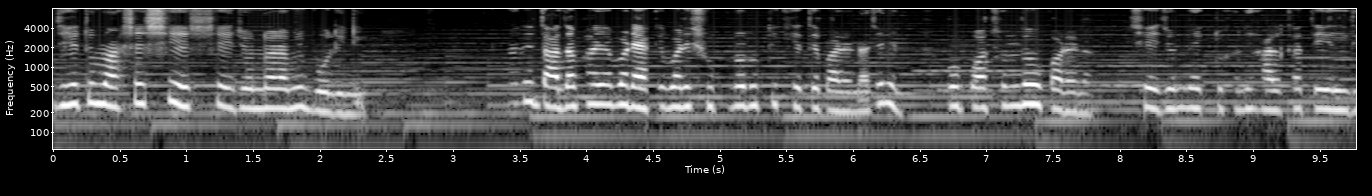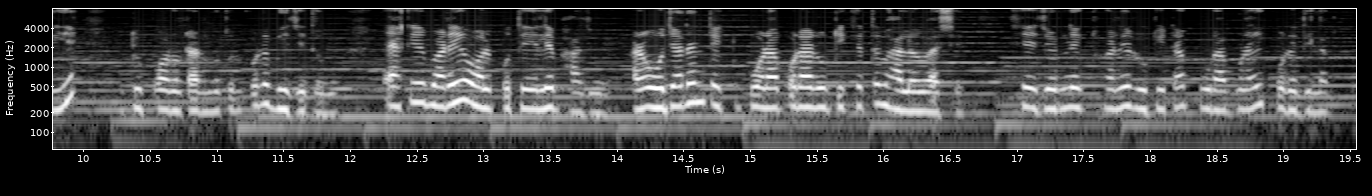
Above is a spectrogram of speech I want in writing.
যেহেতু মাসের শেষ, সেই জন্য আর আমি বলিনি। আপনাদের দাদা ভাই আবার একেবারে শুকনো রুটি খেতে পারে না, জানেন? ও পছন্দও করে না। সেই জন্য একটুখানি হালকা তেল দিয়ে একটু পরোটার মতন করে ভেজে দেবো। একেবারে অল্প তেলে ভাজবো। আর ও জানেন তো, একটু পোড়া পোড়া রুটি খেতে ভালোবাসে। সেই জন্য একটুখানি রুটিটা পোড়া পোড়াই করে দিলাম।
